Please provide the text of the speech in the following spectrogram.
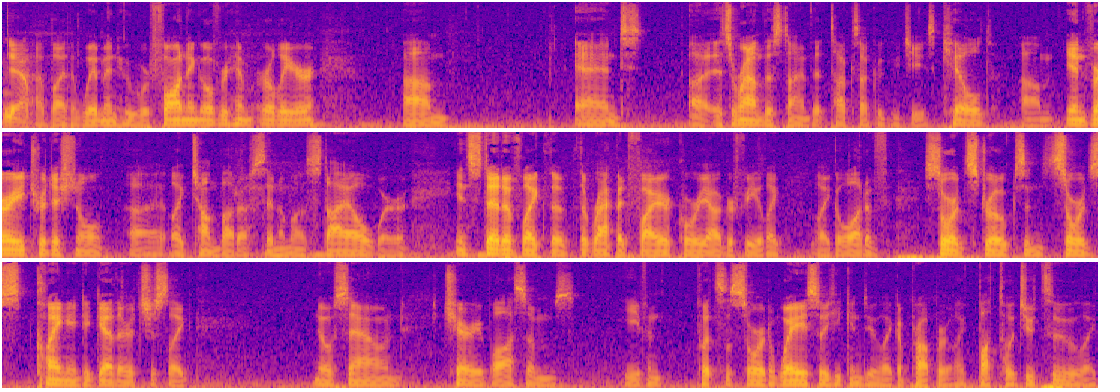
Yeah. uh, by the women who were fawning over him earlier. Um, and uh, it's around this time that Tak Sakaguchi is killed um, in very traditional, uh, like Chambara cinema style, where instead of like the, the rapid fire choreography, like like a lot of sword strokes and swords clanging together, it's just like no sound, cherry blossoms. He even puts the sword away so he can do like a proper like batojutsu, like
